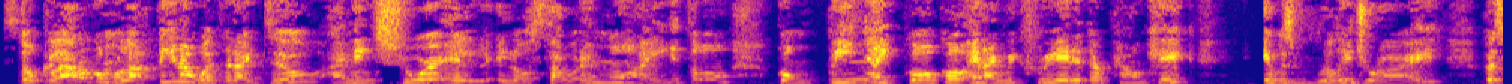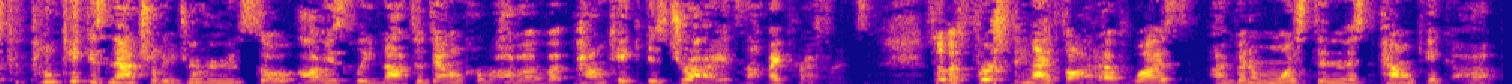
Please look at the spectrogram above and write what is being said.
So, claro, como latina, what did I do? I made sure el, los sabores mojadito con piña y coco, and I recreated their pound cake. It was really dry, but pound cake is naturally dry. Mm-hmm. So obviously not to down Carrabba, but pound cake is dry. It's not my preference. So the first thing I thought of was I'm going to moisten this pound cake up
